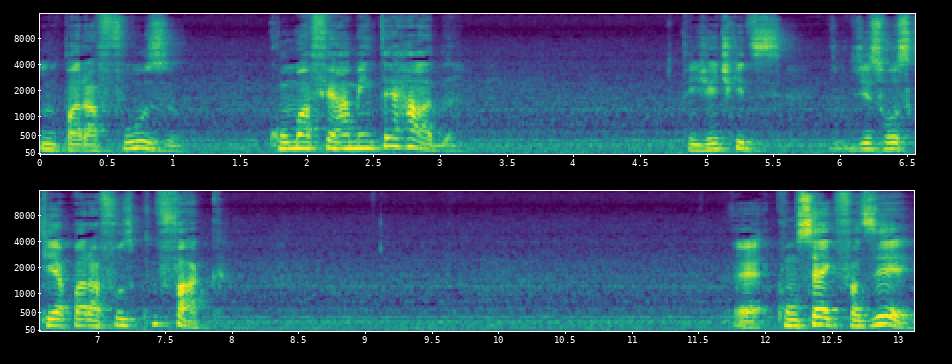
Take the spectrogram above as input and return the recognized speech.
um parafuso com uma ferramenta errada. Tem gente que desrosqueia parafuso com faca. É, consegue fazer?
